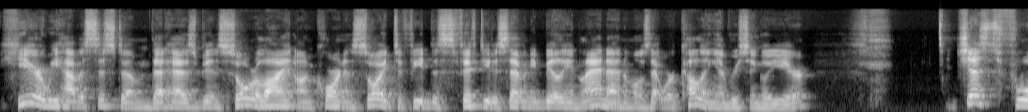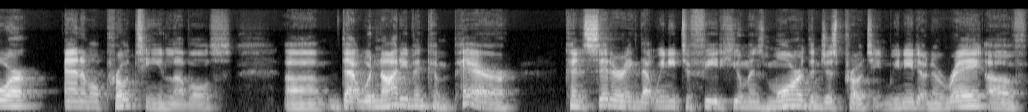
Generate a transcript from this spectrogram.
here we have a system that has been so reliant on corn and soy to feed this 50 to 70 billion land animals that we're culling every single year just for animal protein levels um, that would not even compare considering that we need to feed humans more than just protein. We need an array of,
